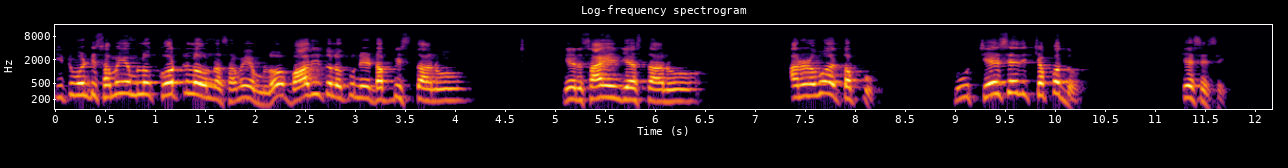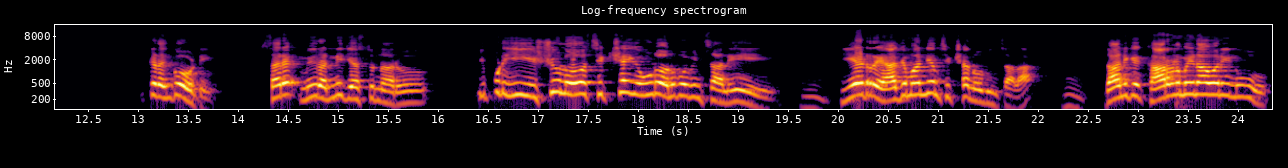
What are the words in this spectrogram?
ఇటువంటి సమయంలో కోర్టులో ఉన్న సమయంలో బాధితులకు నేను డబ్బు ఇస్తాను నేను సాయం చేస్తాను అనడము అది తప్పు. నువ్వు చేసేది చెప్పొద్దు. చేసేసి ఇక్కడ ఇంకొకటి సరే మీరు అన్నీ చేస్తున్నారు. ఇప్పుడు ఈ ఇష్యూలో శిక్ష ఎవడు అనుభవించాలి? థియేటర్ యాజమాన్యం శిక్ష అనుభవించాలా దానికి కారణమైనావని నువ్వు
